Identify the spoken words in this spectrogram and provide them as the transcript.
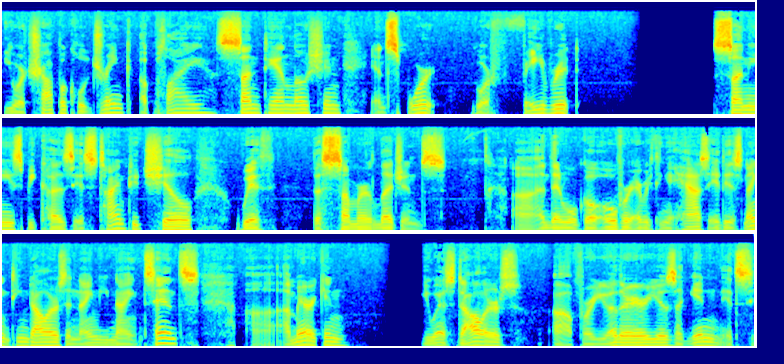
your tropical drink, apply suntan lotion, and sport your favorite sunnies because it's time to chill with the Summer Legends. Uh, and then we'll go over everything it has. It is nineteen dollars and ninety nine cents, uh, American, U.S. dollars. Uh, for you other areas, again, it's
